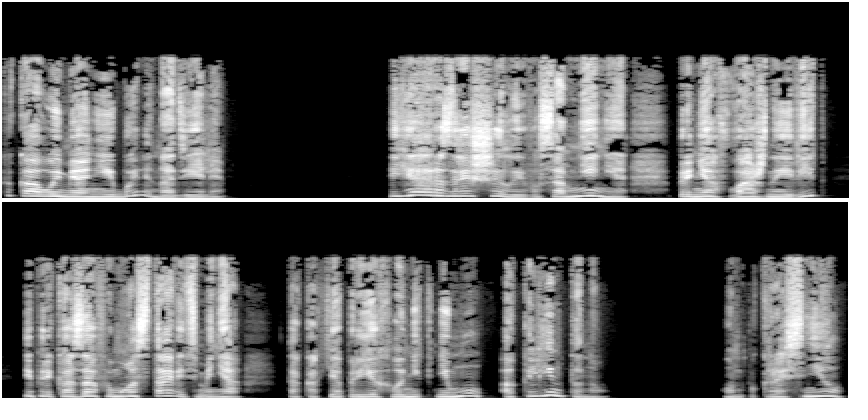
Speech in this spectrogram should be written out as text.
каковыми они и были на деле. Я разрешила его сомнения, приняв важный вид и приказав ему оставить меня, так как я приехала не к нему, а к Линтону. Он покраснел,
